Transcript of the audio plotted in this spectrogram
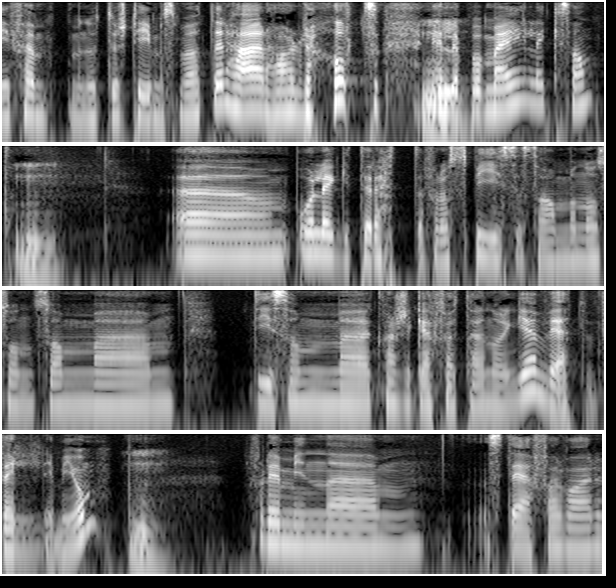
i 15 minutters Teams-møter her har dere alt? Mm. Eller på mail, ikke sant? Mm. Uh, og legge til rette for å spise sammen og sånn som de som kanskje ikke er født her i Norge, vet veldig mye om. Mm. Fordi min stefar var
